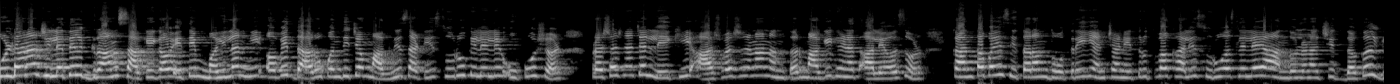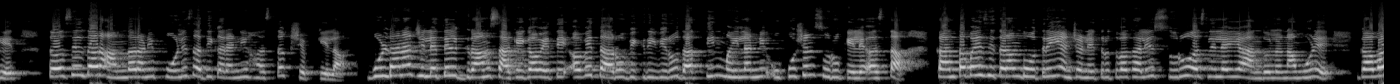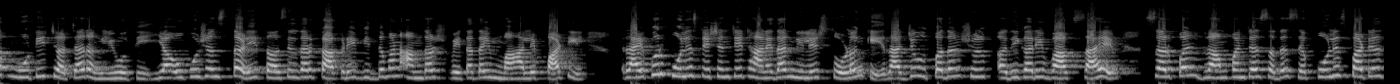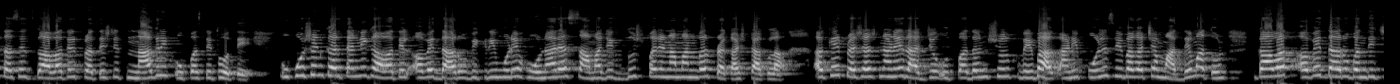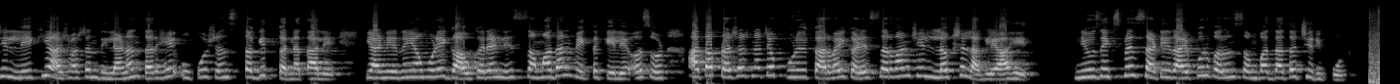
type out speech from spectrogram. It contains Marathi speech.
बुलढाणा जिल्ह्यातील ग्राम साकेगाव येथे महिलांनी अवैध दारूबंदीच्या मागणीसाठी सुरू केलेले उपोषण प्रशासनाच्या लेखी आश्वासनानंतर मागे घेण्यात आले असून कांताबाई सीताराम धोत्रे यांच्या नेतृत्वाखाली सुरू असलेल्या या आंदोलनाची दखल घेत तहसीलदार आमदार आणि पोलीस अधिकाऱ्यांनी हस्तक्षेप केला. बुलढाणा जिल्ह्यातील ग्राम साकेगाव येथे अवैध दारू विक्री विरोधात तीन महिलांनी उपोषण सुरू केले असता कांताबाई सीताराम धोत्रे यांच्या नेतृत्वाखाली सुरू असलेल्या या आंदोलनामुळे गावात मोठी चर्चा रंगली होती. या उपोषण स्थळी तहसीलदार काकडे विद्यमान आमदार श्वेताताई महाले पाटील रायपूर पोलीस स्टेशनचे ठाणेदार निलेश सोळंके राज्य उत्पादन शुल्क अधिकारी वाघ साहेब सरपंच ग्रामपंचायत सदस्य पोलीस पाटील तसेच गावातील प्रतिष्ठित नागरिक उपस्थित होते. उपोषणकर्त्यांनी गावातील अवैध दारू विक्रीमुळे होणाऱ्या सामाजिक दुष्परिणामांवर प्रकाश टाकला. अखेर प्रशासनाने राज्य उत्पादन शुल्क विभाग आणि पोलीस विभागाच्या माध्यमातून गावात अवैध दारूबंदीची लेखी आश्वासन दिल्यानंतर हे उपोषण स्थगित करण्यात आले. या निर्णयामुळे गावकऱ्यांनी समाधान व्यक्त केले असून आता प्रशासनाच्या पुढील कारवाईकडे सर्वांचे लक्ष लागले आहेत न्यूज एक्सप्रेस साठी रायपूर वरून संवाददाताची रिपोर्ट.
